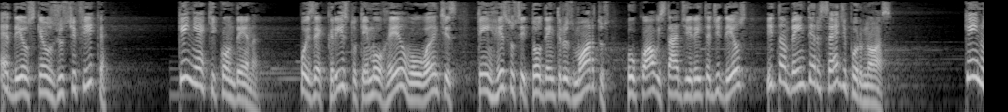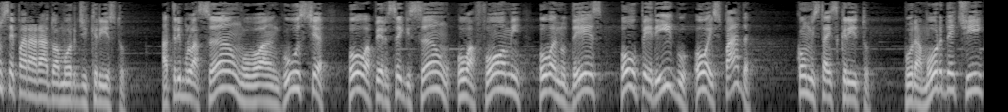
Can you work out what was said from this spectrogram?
É Deus quem os justifica. Quem é que condena? Pois é Cristo quem morreu, ou antes, quem ressuscitou dentre os mortos, o qual está à direita de Deus e também intercede por nós. Quem nos separará do amor de Cristo? A tribulação, ou a angústia, ou a perseguição, ou a fome, ou a nudez, ou o perigo, ou a espada? Como está escrito, por amor de ti,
